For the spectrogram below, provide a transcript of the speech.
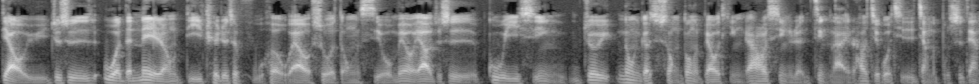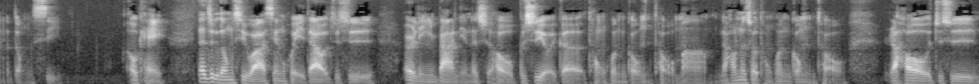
钓鱼，就是我的内容的确就是符合我要说的东西，我没有要就是故意吸引，就弄一个耸动的标题，然后吸引人进来，然后结果其实讲的不是这样的东西。OK，那这个东西我要先回到就是二零一八年的时候，不是有一个同婚公投吗？然后那时候同婚公投，然后就是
